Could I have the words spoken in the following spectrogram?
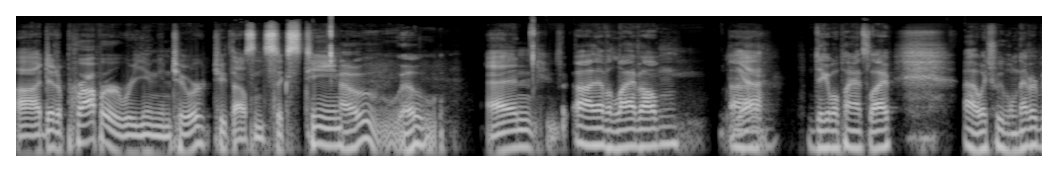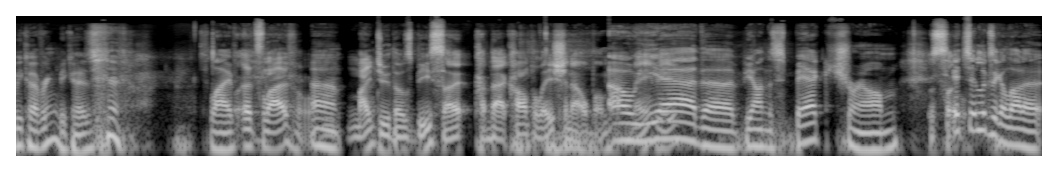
Uh, did a proper reunion tour 2016, Oh, oh. and Uh, they have a live album. Uh, Yeah. Digable Planets Live, uh, which we will never be covering because it's live. it's live. Um, Might do those B side that compilation album. Oh maybe. yeah, the Beyond the Spectrum. So It's it looks like a lot of.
